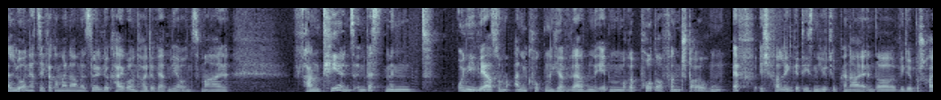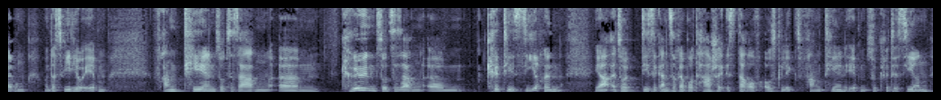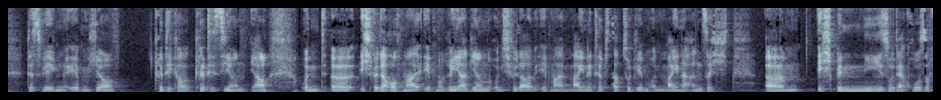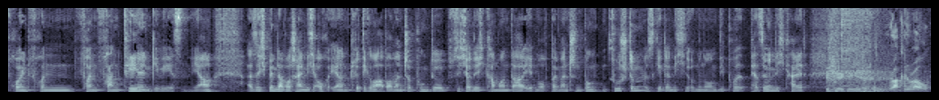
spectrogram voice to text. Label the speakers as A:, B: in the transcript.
A: Hallo und herzlich willkommen, mein Name ist Silvio Kaiber und heute werden wir uns mal Frank Thelens Investment-Universum angucken. Hier werden eben Reporter von Steuerung F, ich verlinke diesen YouTube-Kanal in der Videobeschreibung und das Video eben, Frank Thelen sozusagen ähm, grillen, sozusagen ähm, kritisieren. Ja, also diese ganze Reportage ist darauf ausgelegt, Frank Thelen eben zu kritisieren. Deswegen eben hier Kritiker kritisieren, ja. Und äh, ich will darauf mal eben reagieren und ich will da eben mal meine Tipps dazu geben und meine Ansicht. Ähm, ich bin nie so der große Freund von, von Frank Thelen gewesen, ja. Also ich bin da wahrscheinlich auch eher ein Kritiker, aber manche Punkte, sicherlich kann man da eben auch bei manchen Punkten zustimmen. Es geht ja nicht immer nur um die Persönlichkeit.
B: Rock'n'Roll.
